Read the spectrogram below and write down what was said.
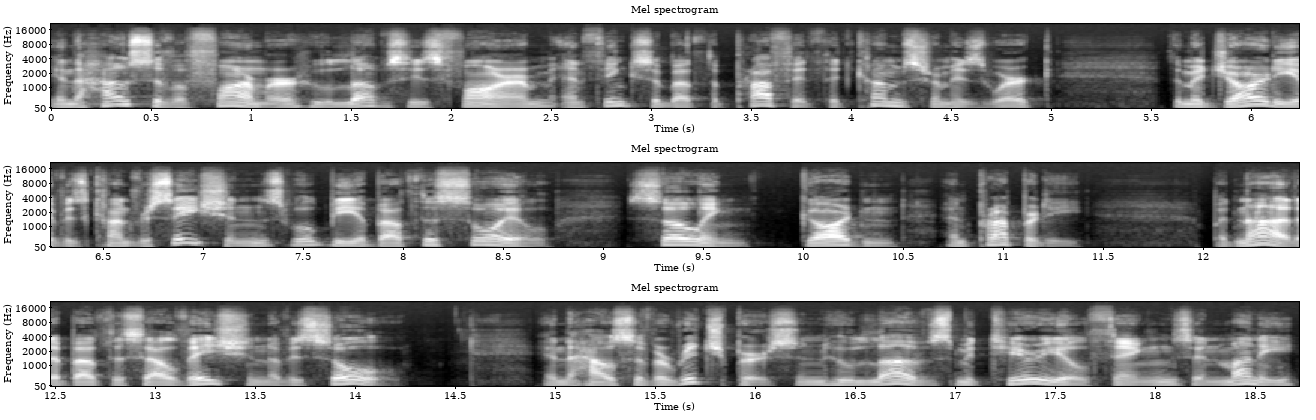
In the house of a farmer who loves his farm and thinks about the profit that comes from his work, the majority of his conversations will be about the soil, sowing, garden, and property, but not about the salvation of his soul. In the house of a rich person who loves material things and money,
